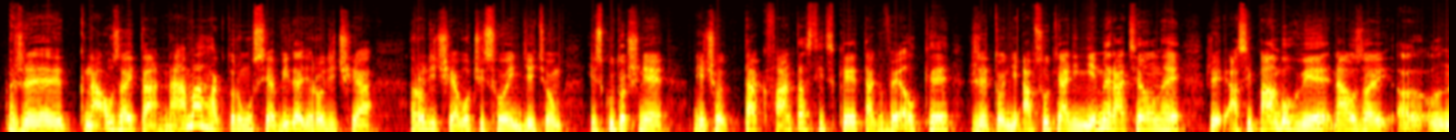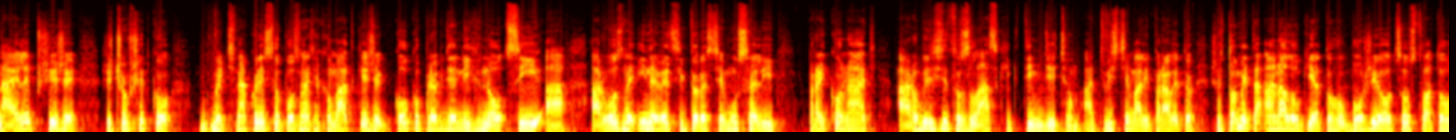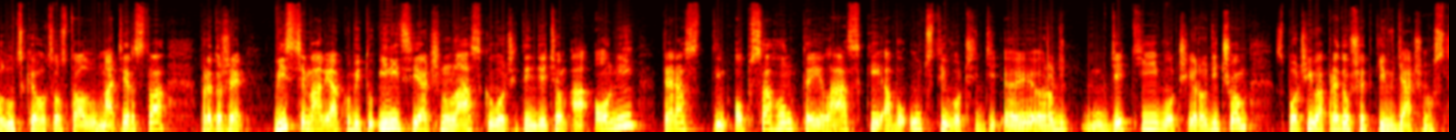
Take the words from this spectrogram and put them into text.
že naozaj tá námaha, ktorú musia vydať rodičia, rodičia voči svojim deťom, je skutočne niečo tak fantastické, tak veľké, že to je absolútne ani nemerateľné, že asi Pán Boh vie naozaj uh, najlepšie, že, že čo všetko Veď nakoniec to poznať ako matke, že koľko prebdených nocí a, a rôzne iné veci, ktoré ste museli prekonať a robili ste to z lásky k tým deťom. A vy ste mali práve to, že v tom je tá analogia toho Božieho odcovstva, toho ľudského odcovstva alebo materstva, pretože vy ste mali akoby tú iniciačnú lásku voči tým deťom a oni teraz tým obsahom tej lásky alebo úcty voči de- e, rodi- detí voči rodičom spočíva predovšetkým vďačnosť.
